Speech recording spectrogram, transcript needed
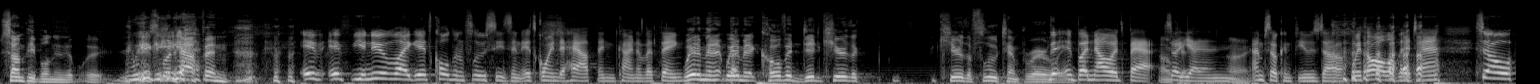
some people knew that this would yeah. happen. if if you knew like it's cold and flu season, it's going to happen, kind of a thing. Wait a minute. Wait a minute. COVID did cure the cure the flu temporarily. Th- but now it's back. So yeah, and I'm so confused uh, with all of it. huh? So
